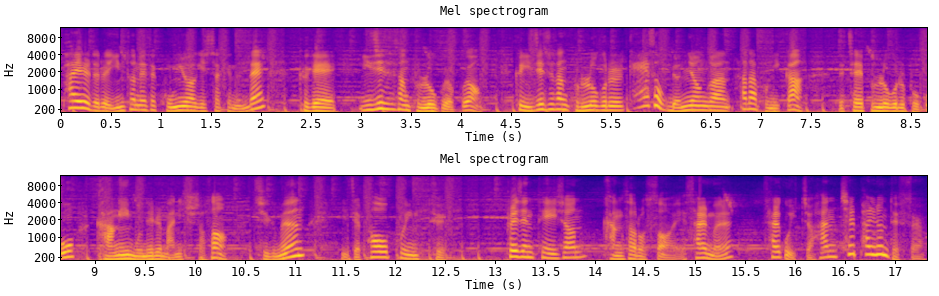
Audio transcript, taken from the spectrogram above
파일들을 인터넷에 공유하기 시작했는데 그게 이지세상 블로그였고요. 그 이지세상 블로그를 계속 몇 년간 하다 보니까 제 블로그를 보고 강의 문의를 많이 주셔서 지금은 이제 파워포인트 프레젠테이션 강사로서의 삶을 살고 있죠. 한 7, 8년 됐어요.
